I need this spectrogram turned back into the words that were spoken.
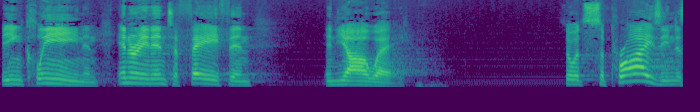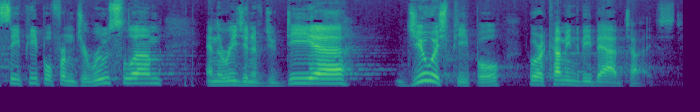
being clean, and entering into faith in, in Yahweh. So it's surprising to see people from Jerusalem and the region of Judea, Jewish people, who are coming to be baptized.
